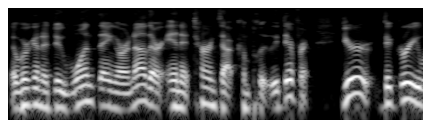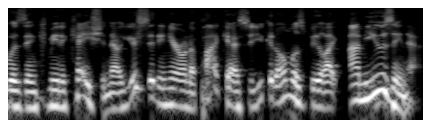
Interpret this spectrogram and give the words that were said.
that we're going to do one thing or another and it turns out completely different. Your degree was in communication. Now you're sitting here on a podcast so you could almost be like I'm using that.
